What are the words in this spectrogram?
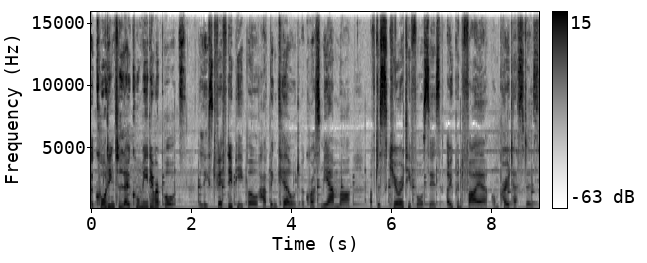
According to local media reports, at least 50 people have been killed across Myanmar after security forces opened fire on protesters.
